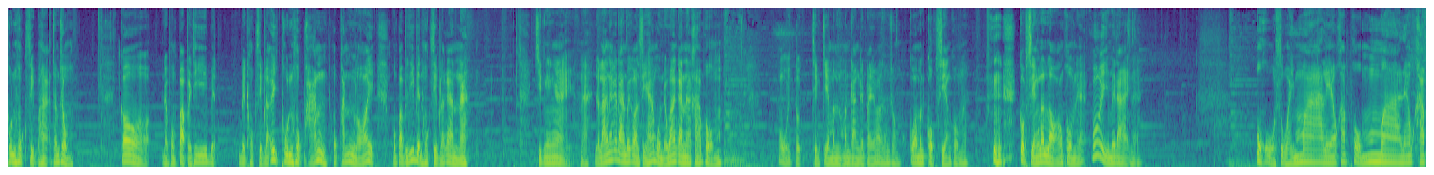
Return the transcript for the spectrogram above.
ทุน 60ฮะท่านผู้ชม ก็เดี๋ยวผมปรับไปที่เบ็ดเบ็ดหกสิบแล้ว เอ้ย ทุนหกพันหกพันหนึ่งร้อยผมปรับไปที่เบ็ดหกสิบแล้วกันนะ คิดง่ายๆนะเดี๋ยวล้างหน้ากระดานไปก่อนสี่ห้าหมุนเดี๋ยวว่ากันนะครับผมโอ้ยตัวเสียงเกียร์มันมันดังเกินไปหรือเปล่าท่านผู้ชมกลัวมันกบเสียงผมนะกบเสียงละหลอของผมเนี่ยโอ้ยไม่ได้นะโอ้โห สวยมาแล้วครับผมมาแล้วครับ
